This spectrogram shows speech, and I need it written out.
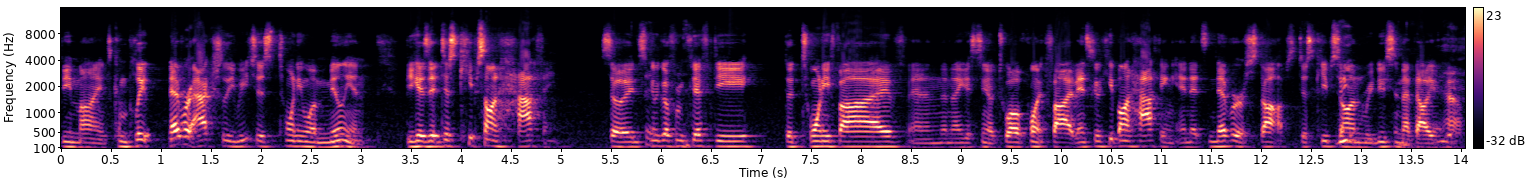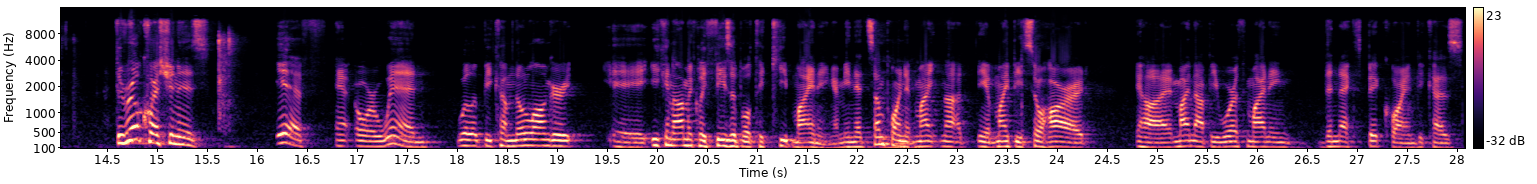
be mined complete. Never actually reaches 21 million because it just keeps on halving. So it's going to go from 50 to 25, and then I guess you know 12.5, and it's going to keep on halving, and it's never stops. It just keeps on reducing that value in half. The real question is if or when will it become no longer uh, economically feasible to keep mining? I mean, at some point it might not, it might be so hard, uh, it might not be worth mining the next Bitcoin because,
